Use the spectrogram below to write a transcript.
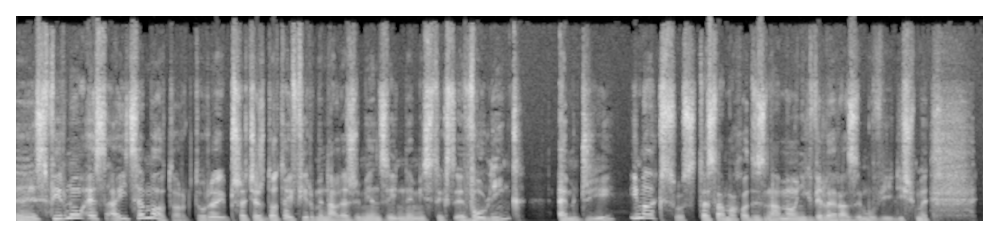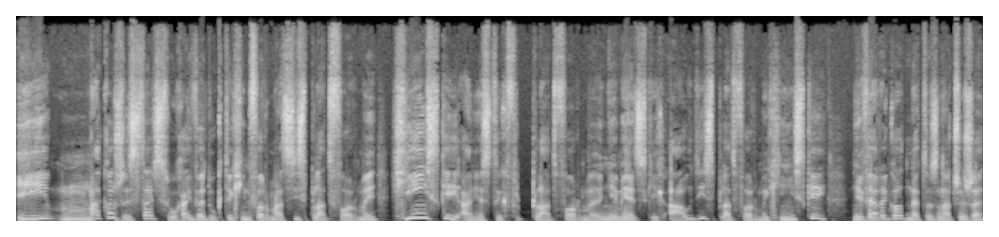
y, z firmą SAIC Motor, który przecież do tej firmy należy między innymi z tych Wuling, MG i Maxus. Te samochody znamy, o nich wiele razy mówiliśmy. I ma korzystać, słuchaj, według tych informacji z platformy chińskiej, a nie z tych platform niemieckich. Audi z platformy chińskiej? Niewiarygodne. To znaczy, że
